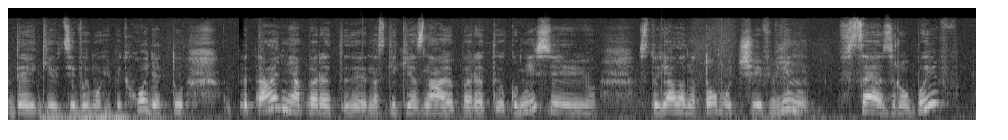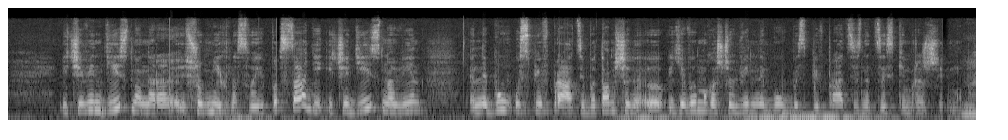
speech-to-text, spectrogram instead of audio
деякі ці вимоги підходять, то питання перед, наскільки я знаю, перед комісією стояло на тому, чи він все зробив, і чи він дійсно що міг на своїй посаді, і чи дійсно він не був у співпраці, бо там ще е, є вимога, щоб він не був без співпраці з нацистським режимом.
